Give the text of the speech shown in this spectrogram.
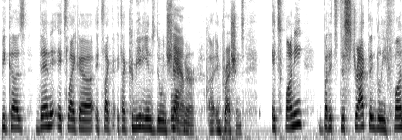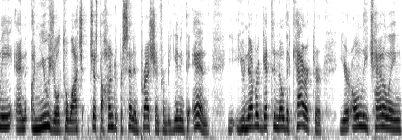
because then it's like a it's like it's like comedians doing Yeah. Shatner uh, impressions it's funny but it's distractingly funny and unusual to watch just a 100% impression from beginning to end. You never get to know the character. You're only channeling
